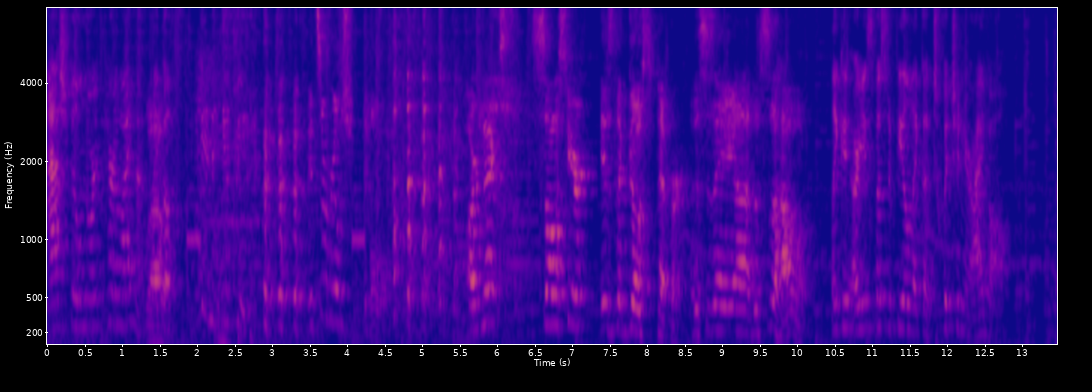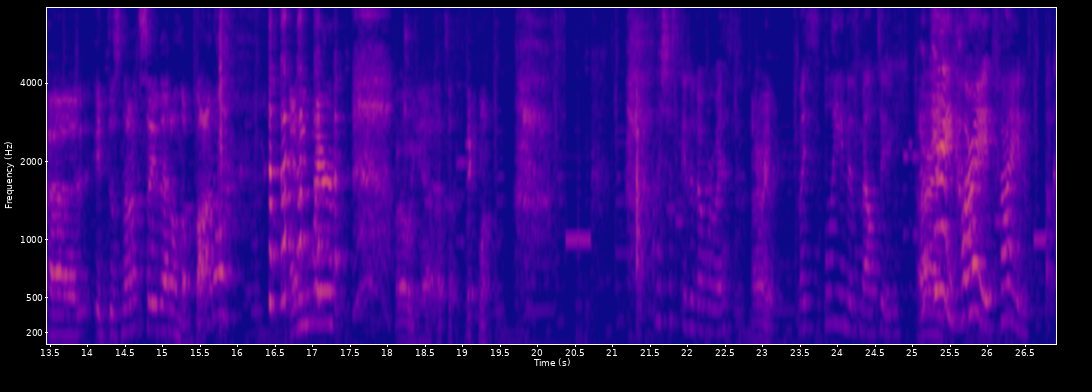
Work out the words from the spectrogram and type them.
Asheville, North Carolina. Wow. Like a fucking hippie. it's a real shithole. Our next sauce here is the ghost pepper. This is a uh, this is a hot one. like, are you supposed to feel like a twitch in your eyeball? Uh, it does not say that on the bottle anywhere. Oh yeah, that's a thick one. Let's just get it over with. All right. My spleen is melting. All okay, all right, fine. Fuck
